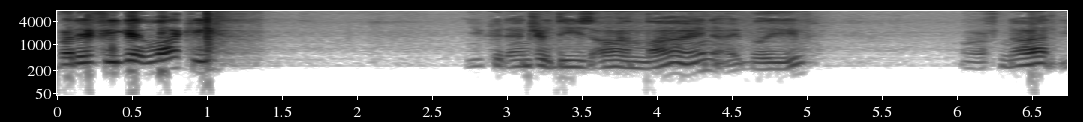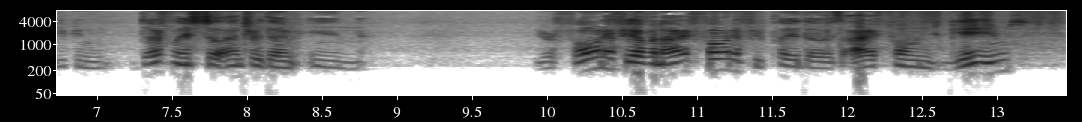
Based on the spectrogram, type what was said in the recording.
But if you get lucky, you could enter these online, I believe. Or if not, you can definitely still enter them in your phone if you have an iPhone, if you play those iPhone games.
